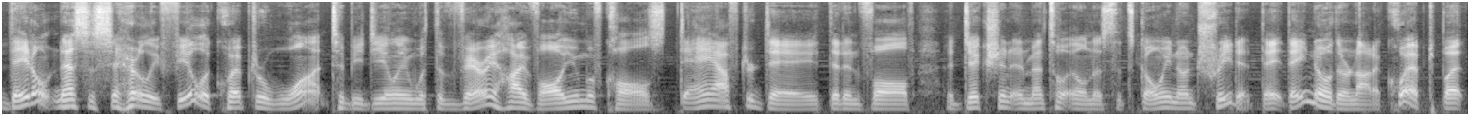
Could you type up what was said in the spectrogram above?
they don't necessarily feel equipped or want to be dealing with the very high volume of calls day after day that involve addiction and mental illness that's going untreated. They, they know they're not equipped, but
